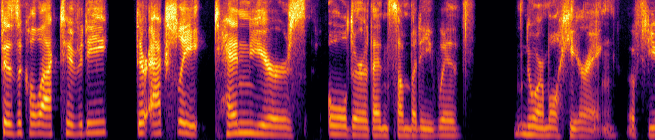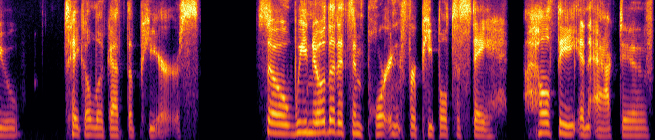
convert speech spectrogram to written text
physical activity, they're actually 10 years older than somebody with normal hearing if you take a look at the peers. So we know that it's important for people to stay healthy and active.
